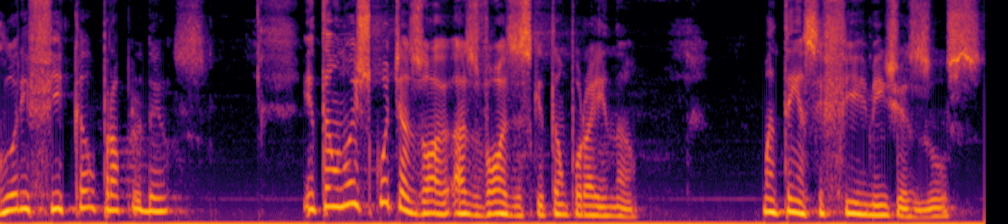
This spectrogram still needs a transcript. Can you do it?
glorifica o próprio Deus. Então não escute as, as vozes que estão por aí, não. Mantenha-se firme em Jesus,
